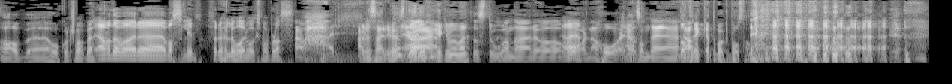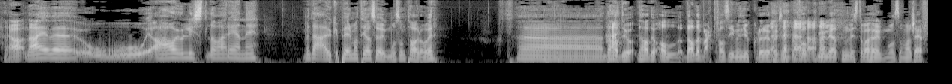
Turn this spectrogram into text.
av uh, Håkon Svabe? ja, men det var uh, Vaselin for å holde hårvoksen på plass. Ja, herre. Er det seriøst? Ja, Det, det fikk jeg ikke med meg. Så sto han der og Ja, ja. ordna håret og sånn. Da ja. trekker jeg tilbake påstanden. ja, nei, eh, åh, jeg har jo lyst til å være enig. Men det er jo ikke Per-Mathias Høgmo som tar over. Uh, det, hadde jo, det hadde jo alle Det hadde i hvert fall Simen Juklerud for eksempel, fått muligheten hvis det var Høgmo som var sjef.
